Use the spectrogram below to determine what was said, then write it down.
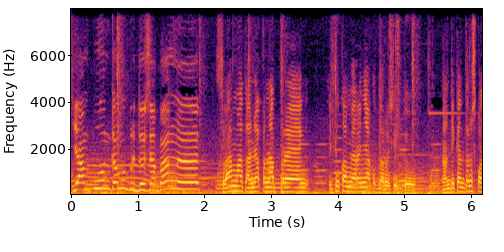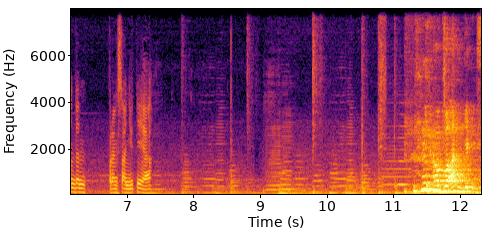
Ya ampun, kamu berdosa banget. Selamat Anda kena prank. Itu kameranya aku taruh situ. Nantikan terus konten prank selanjutnya ya. Ini apaan, guys?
